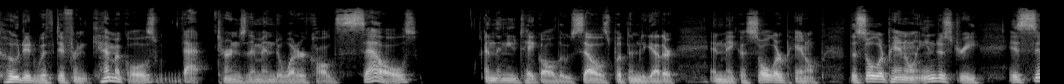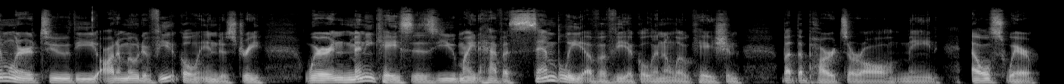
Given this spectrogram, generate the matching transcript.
coated with different chemicals. That turns them into what are called cells. And then you take all those cells, put them together, and make a solar panel. The solar panel industry is similar to the automotive vehicle industry, where in many cases you might have assembly of a vehicle in a location, but the parts are all made elsewhere.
